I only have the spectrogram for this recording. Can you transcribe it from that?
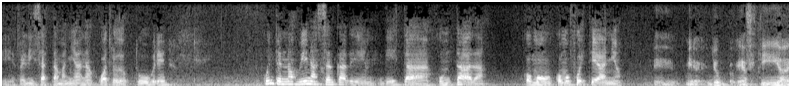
eh, realiza esta mañana 4 de octubre. Cuéntenos bien acerca de, esta juntada, cómo, cómo fue este año. Eh, mire, yo asistí a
